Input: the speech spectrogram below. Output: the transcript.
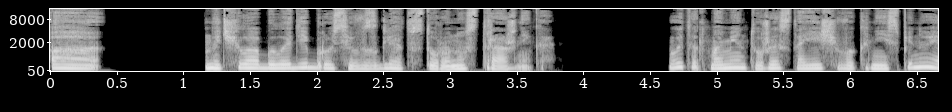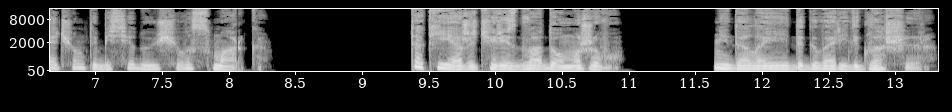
«А...» — начала была Ди, бросив взгляд в сторону стражника. В этот момент уже стоящего к ней спиной о чем то беседующего с Марка. «Так я же через два дома живу», — не дала ей договорить Глашира,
